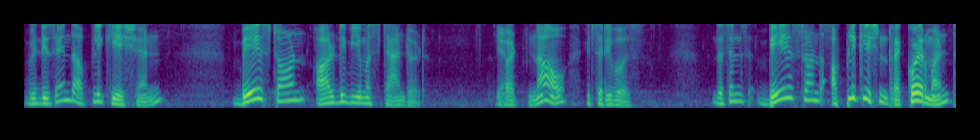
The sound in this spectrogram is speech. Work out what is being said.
we designed the application based on rdbms standard Yeah. but now it's a reverse the sense based on the application requirement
